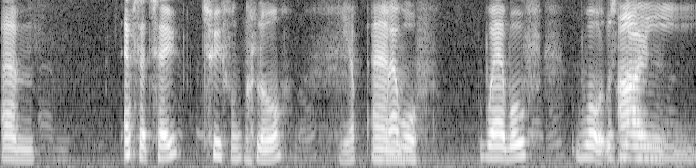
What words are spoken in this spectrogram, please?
Um, episode two, Tooth and Claw, Yep. Um, Werewolf. werewolf. What was known I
